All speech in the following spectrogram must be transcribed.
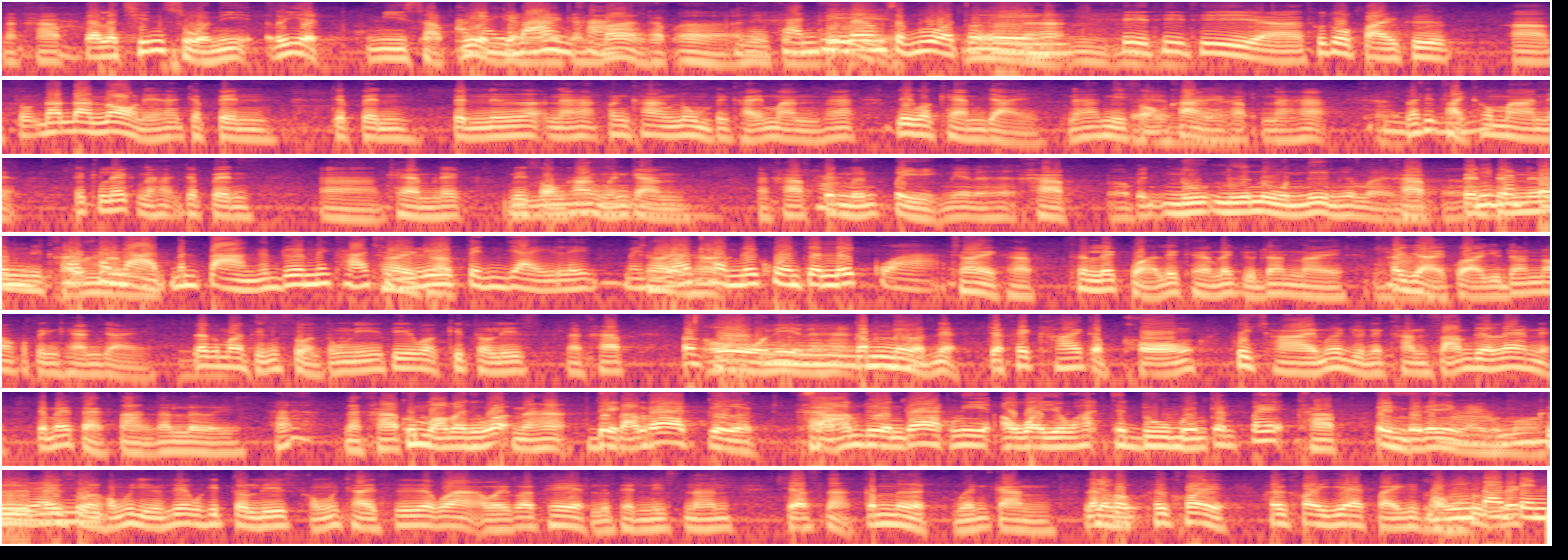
นะครับแต่ละชิ้นส่วนนี้เรียกมีศัพท์เรียกอย่างไรกันอะไรบ้างคะบ้างครับเอออันนี้ท่านที่เริ่มสำรวจตัวเอง นะฮะที่ที่ที่อ่าทั่วๆไปคืออ่าตรงด้านด้านนอกเนี่ยนะจะเป็นจะเป็นเป็นเนื้อนะฮะค่อนข้างนุ่มเป็นไขมันนะฮะเรียกว่าแคมใหญ่นะฮะมีสองข้างนะครับนะฮะและที่ถัดเข้ามาเนี่ยเล็กๆนะฮะจะเป็นอ่าแคมเล็กมีสองข้างเหมือนกันนะครับเป็นเหมือนปีกเนี่ยนะฮะครับอ๋อเป็นนูเนื้อนูนนื่นขึ้นมาครับอ่าเป็นนี่มันเนื้อเป็นมีไขเพราะมันขนาดมันต่างกันด้วยไหมคะใช่ถึงครับเรียกเป็นใหญ่เล็กหมายถึใช่งว่าครับ แคมเล็กควรจะเล็กกว่า ใช่ครับ ถ้าเล็กกว่าเรียกแคมเล็กอยู่ด้านใน ถ้าใหญ่กว่าอยู่ด้านนอกก็เป็นแคมใหญ่ แล้วก็มาถึงส่วนตรงนี้ที่เรียกว่าคิโตลิสนะครับลักษณะโอ้นี่นะฮะกำเนิดเนี่ยจะคล้ายๆกับของผู้ชายเมื่ออยู่ในครรภ์สามเดือนแรกเนี่ยจะไม่แตกต่างกันเลยฮะนะครับคุณหมอหมายถึงว่านะฮะเด็กสามแรกเกิดครับ3เดือนแรกนี่อวัยวะจะดูเหมือนกันเป๊ะครับเป็นไปได้ยังไงคุณหมอคือเดือนในส่วนของผู้หญิงเรียกว่าคิโตลิสของผู้ชายที่เรียกว่าอวัยวะเพศหรือเพนนิสนั้นจะลักษณะกำเนิดเหมือนกัน แล้วอย่างก็ค่อยๆค่อย ๆ แยกไปคือหขมาอยงถึงลูกตอนเล็กเป็น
